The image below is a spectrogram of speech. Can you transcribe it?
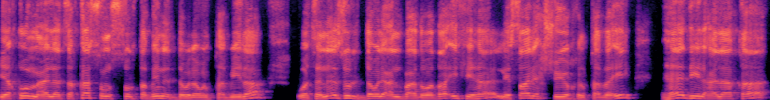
يقوم على تقاسم السلطة بين الدولة والقبيلة وتنازل الدولة عن بعض وظائفها لصالح شيوخ القبائل. هذه العلاقة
